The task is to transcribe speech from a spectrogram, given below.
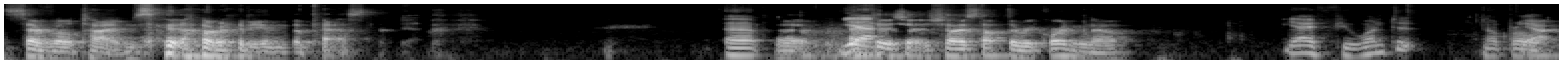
several times already in the past. Uh, uh, yeah. Actually, sh- shall I stop the recording now? Yeah, if you want to, no problem. Yeah.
